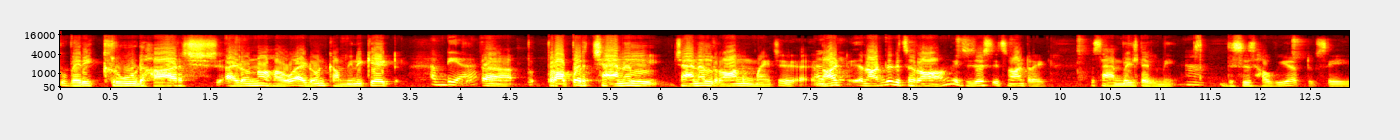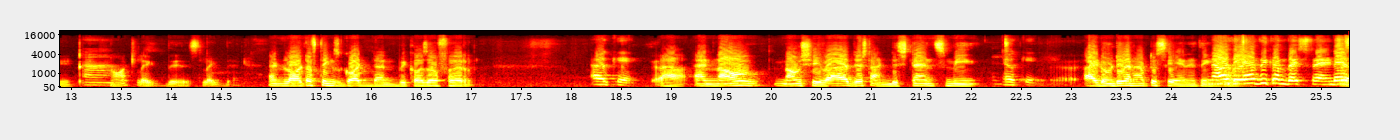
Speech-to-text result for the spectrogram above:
very crude, harsh. I don't know how. I don't communicate அப்படியா uh, p- proper channel channel wrong. My ch- not not that it's wrong. It's just it's not right. So Sam will tell me this is how we have to say it, not like this, like that. And lot of things got done because of her. ஓகே Uh, and now now Shiva just understands me. ஓகே I don't even have to say anything. Now they have become best friends.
